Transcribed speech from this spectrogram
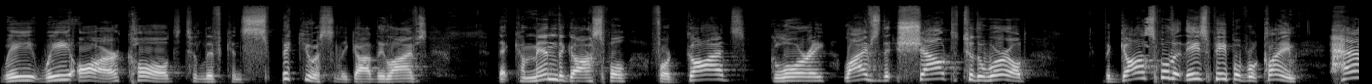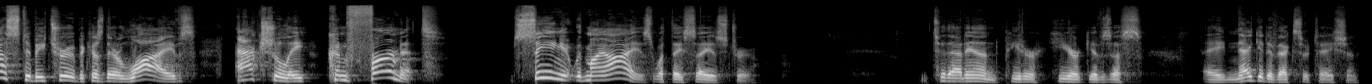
We, we are called to live conspicuously godly lives that commend the gospel for God's glory, lives that shout to the world. The gospel that these people proclaim has to be true because their lives actually confirm it. seeing it with my eyes, what they say is true. To that end, Peter here gives us a negative exhortation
